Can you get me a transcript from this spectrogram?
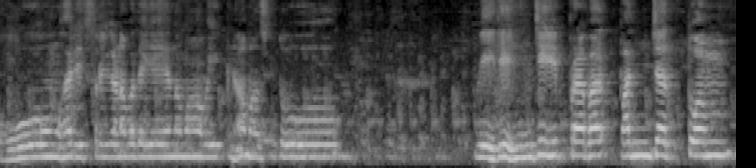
ഓം ഹരിശ്രീ ഗണപതയേ നമ. വിഘ്നമസ്തു. വിരിഞ്ചി പ്രഭ പഞ്ചത്വം.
